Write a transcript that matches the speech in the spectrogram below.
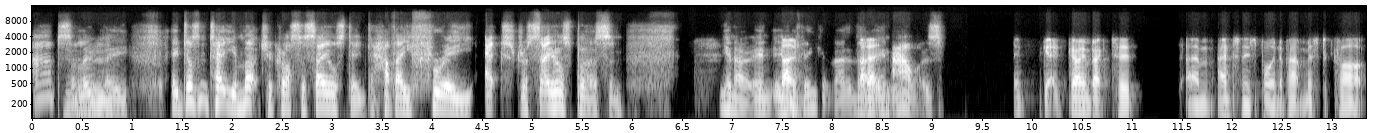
absolutely, mm-hmm. it doesn't take you much across a sales team to have a free extra salesperson you know, in, in no, think about that in hours. Going back to um, Anthony's point about Mr. Clark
